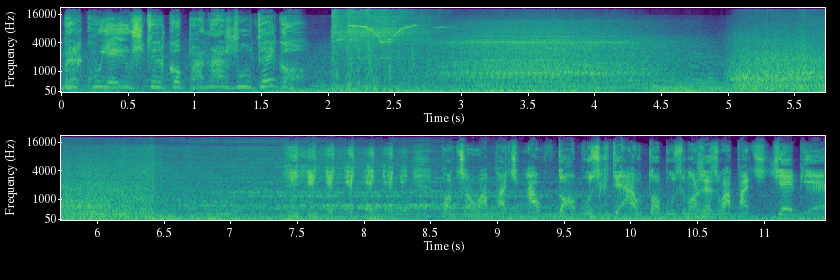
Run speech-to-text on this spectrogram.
Brakuje już tylko pana żółtego. Po co łapać autobus, gdy autobus może złapać ciebie?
